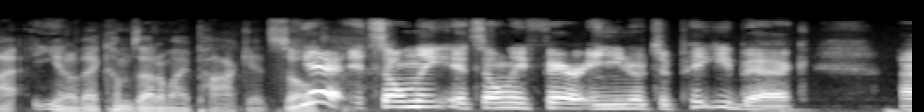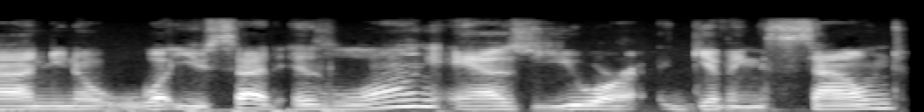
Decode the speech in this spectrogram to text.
I, you know, that comes out of my pocket. So yeah, it's only it's only fair. And you know, to piggyback on you know what you said, as long as you are giving sound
